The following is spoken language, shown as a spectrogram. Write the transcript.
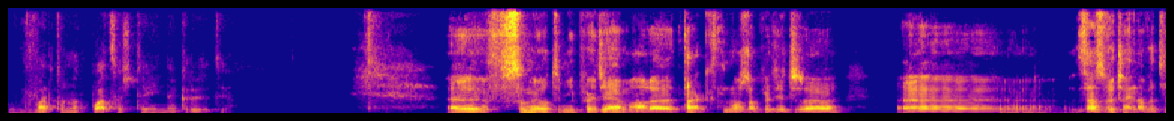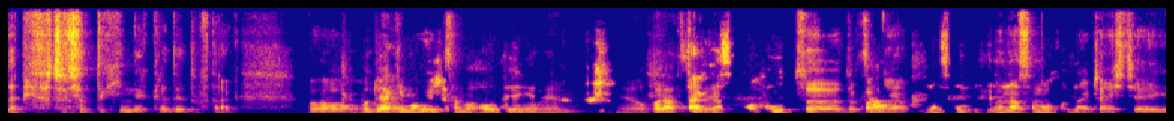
warto nadpłacać te inne kredyty? E, W sumie o tym nie powiedziałem, ale tak, można powiedzieć, że e, zazwyczaj nawet lepiej zacząć od tych innych kredytów, tak? Bo, Bo to jakie mogą być samochody, nie wiem, operacje? Tak, na samochód e, dokładnie. Na, sam- na samochód najczęściej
